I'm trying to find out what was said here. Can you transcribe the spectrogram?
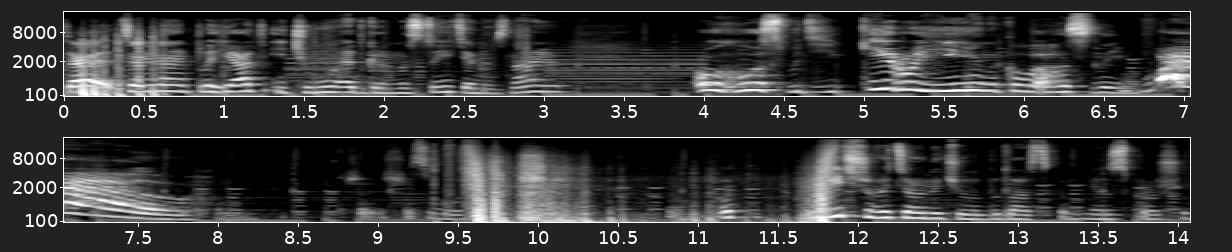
Це, це не плагіат, і чому Едгар не стоїть, я не знаю. О, господі, який руїн класний! Вау! Що, що? От уявіть, що ви цього не чули, будь ласка, я вас прошу.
